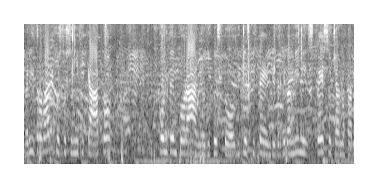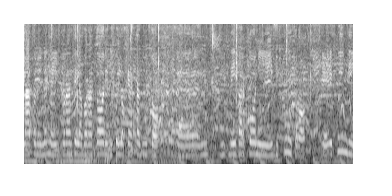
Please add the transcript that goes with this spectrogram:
ritrovare questo significato contemporaneo di, questo, di, questi tempi, perché i bambini spesso ci hanno parlato nei, nei, durante i laboratori di quello che è accaduto eh, nei barconi di Cutro e, e quindi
